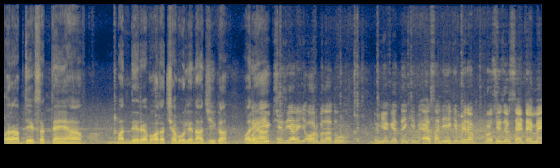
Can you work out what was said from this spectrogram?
और आप देख सकते हैं यहाँ मंदिर है बहुत अच्छा भोलेनाथ जी का। और और यहाँ एक चीज़ यार और बता दूँ भैया कहते हैं कि ऐसा नहीं है कि मेरा प्रोसीजर सेट है मैं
